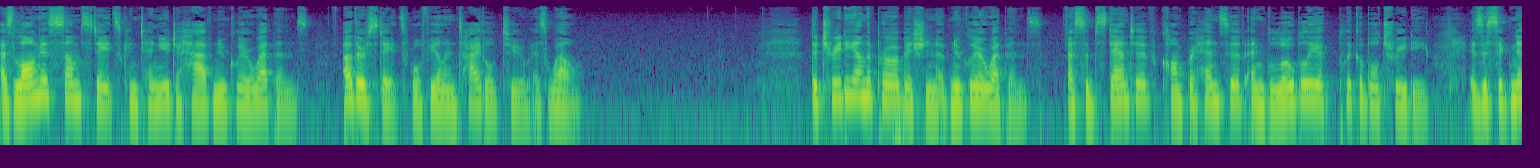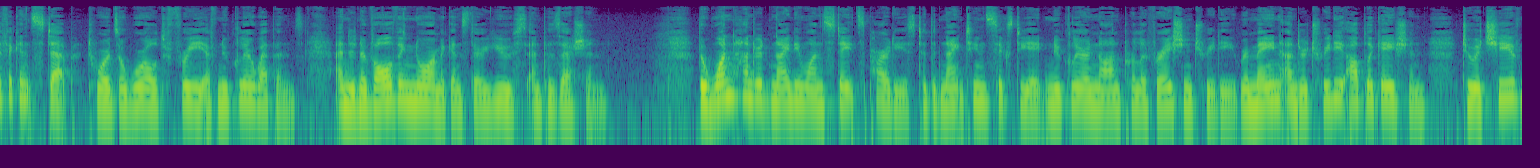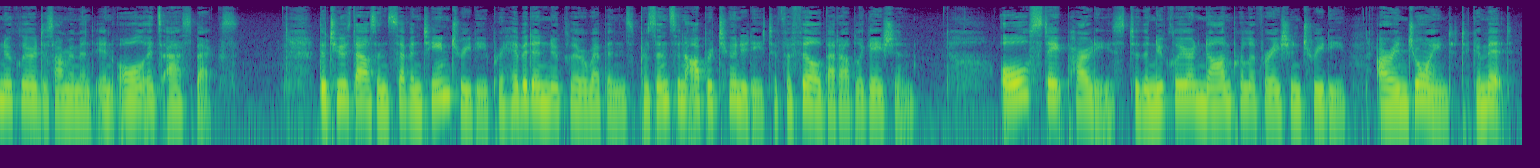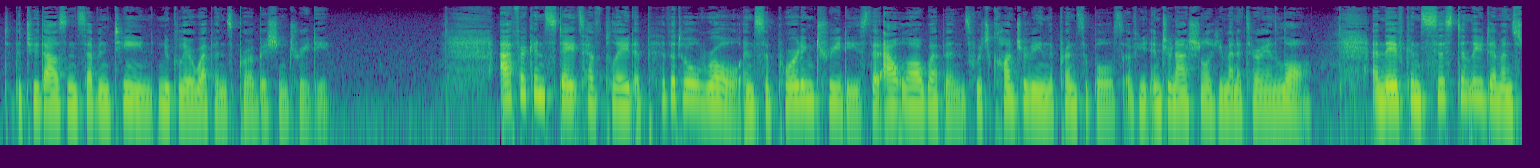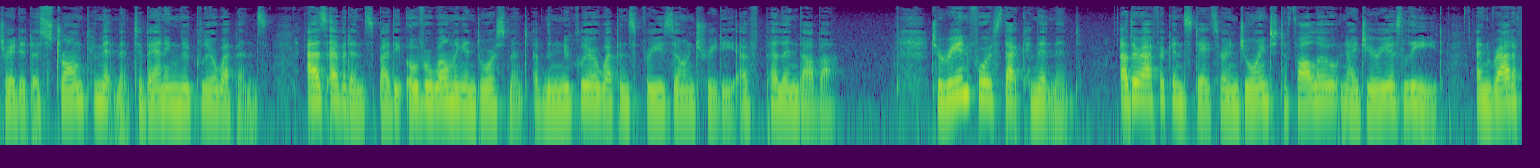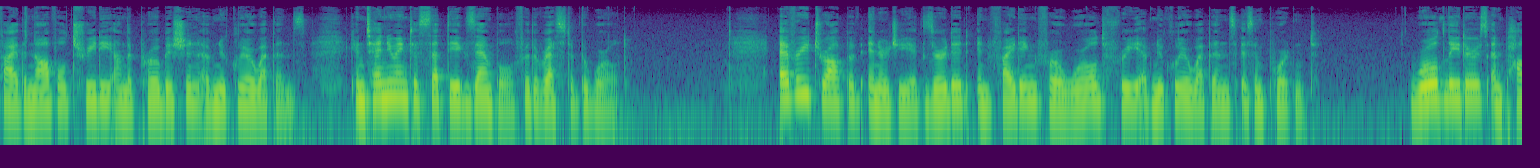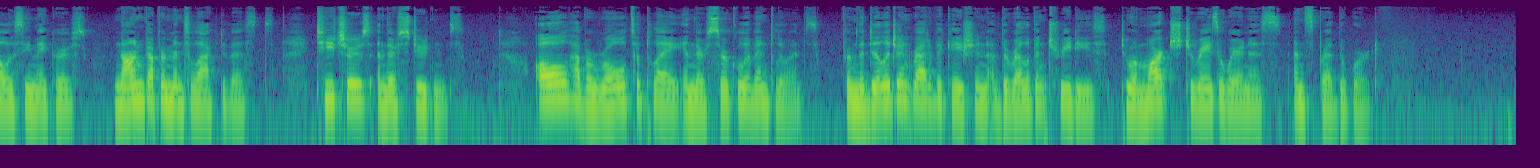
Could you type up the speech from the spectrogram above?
As long as some states continue to have nuclear weapons, other states will feel entitled to as well. The Treaty on the Prohibition of Nuclear Weapons, a substantive, comprehensive, and globally applicable treaty, is a significant step towards a world free of nuclear weapons and an evolving norm against their use and possession. The 191 states parties to the 1968 Nuclear Non-Proliferation Treaty remain under treaty obligation to achieve nuclear disarmament in all its aspects. The 2017 treaty prohibiting nuclear weapons presents an opportunity to fulfill that obligation. All state parties to the Nuclear Non Proliferation Treaty are enjoined to commit to the 2017 Nuclear Weapons Prohibition Treaty. African states have played a pivotal role in supporting treaties that outlaw weapons which contravene the principles of international humanitarian law and they have consistently demonstrated a strong commitment to banning nuclear weapons, as evidenced by the overwhelming endorsement of the Nuclear Weapons Free Zone Treaty of Pelindaba. To reinforce that commitment, other African states are enjoined to follow Nigeria's lead and ratify the novel Treaty on the Prohibition of Nuclear Weapons, continuing to set the example for the rest of the world. Every drop of energy exerted in fighting for a world free of nuclear weapons is important. World leaders and policymakers, non governmental activists, teachers and their students all have a role to play in their circle of influence, from the diligent ratification of the relevant treaties to a march to raise awareness and spread the word.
